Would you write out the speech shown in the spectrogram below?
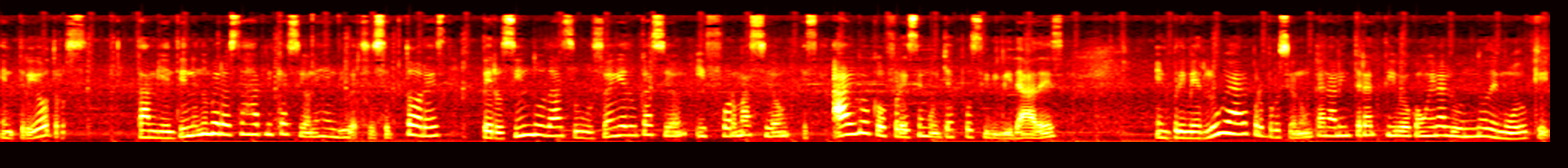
entre otros. También tiene numerosas aplicaciones en diversos sectores, pero sin duda su uso en educación y formación es algo que ofrece muchas posibilidades. En primer lugar, proporciona un canal interactivo con el alumno de modo que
